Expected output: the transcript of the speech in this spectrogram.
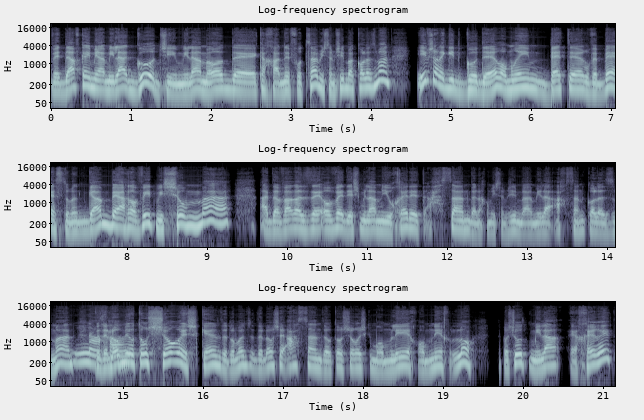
ודווקא עם המילה good שהיא מילה מאוד uh, ככה נפוצה משתמשים בה כל הזמן אי אפשר להגיד gooder אומרים better ו-best זאת אומרת גם בערבית משום מה הדבר הזה עובד יש מילה מיוחדת אחסן ואנחנו משתמשים במילה אחסן כל הזמן נכון. וזה לא מאותו שורש כן זה לא, זה לא שאחסן חסן זה אותו שורש כמו מליך או מניח, לא, זה פשוט מילה אחרת,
